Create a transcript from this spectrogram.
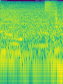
you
